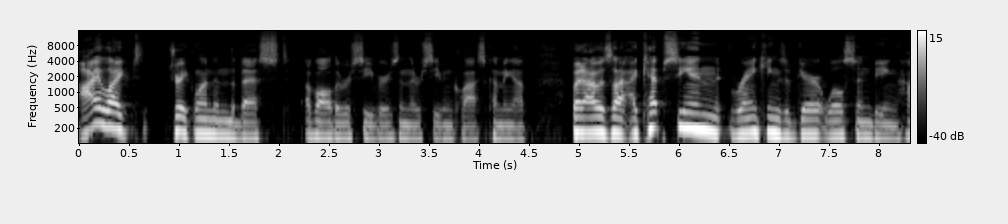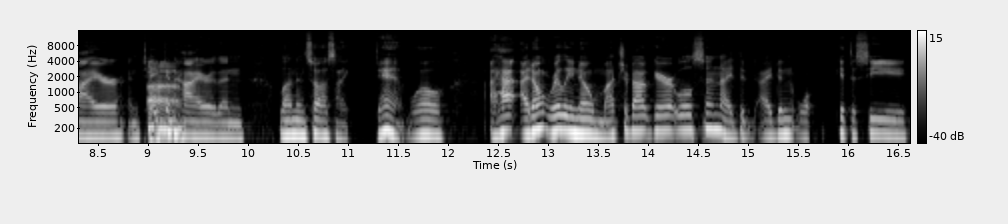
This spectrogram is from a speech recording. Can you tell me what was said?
I liked Drake London the best of all the receivers in the receiving class coming up. But I was like, I kept seeing rankings of Garrett Wilson being higher and taken Uh-huh. higher than London. So I was like, damn, well, I ha- I don't really know much about Garrett Wilson. I did I didn't w- get to see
